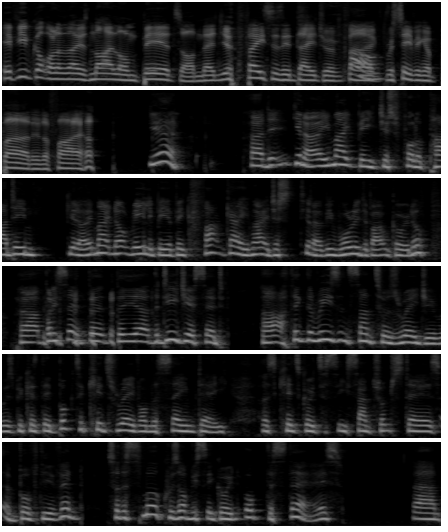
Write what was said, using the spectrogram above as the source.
If you've got one of those nylon beards on, then your face is in danger of uh, Oh. receiving a burn in a fire. yeah, and it- you know, he might be just full of padding. You know, he might not really be a big fat guy. He might just, you know, be worried about going up. Uh, but he said the the uh, the DJ said. Uh, I think the reason Santa was raging was because they booked a kids' rave on the same day as kids going to see Santa upstairs above the event. So the smoke was obviously going up the stairs. Um,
